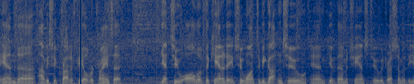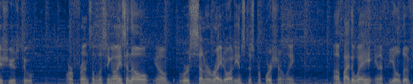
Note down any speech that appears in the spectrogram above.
and uh, obviously, crowded field. We're trying to get to all of the candidates who want to be gotten to and give them a chance to address some of the issues to our friends and listening audience. And though, you know, we're a center right audience disproportionately. Uh, by the way, in a field of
